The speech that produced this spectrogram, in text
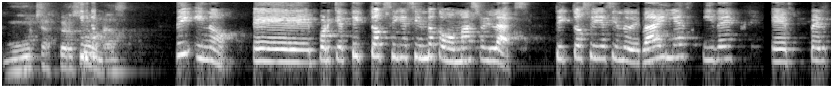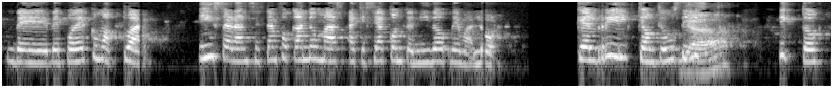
muchas personas... Sí y no, eh, porque TikTok sigue siendo como más relax. TikTok sigue siendo de bailes y de, eh, de, poder como actuar. Instagram se está enfocando más a que sea contenido de valor. Que el Reel, que aunque utilices TikTok,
